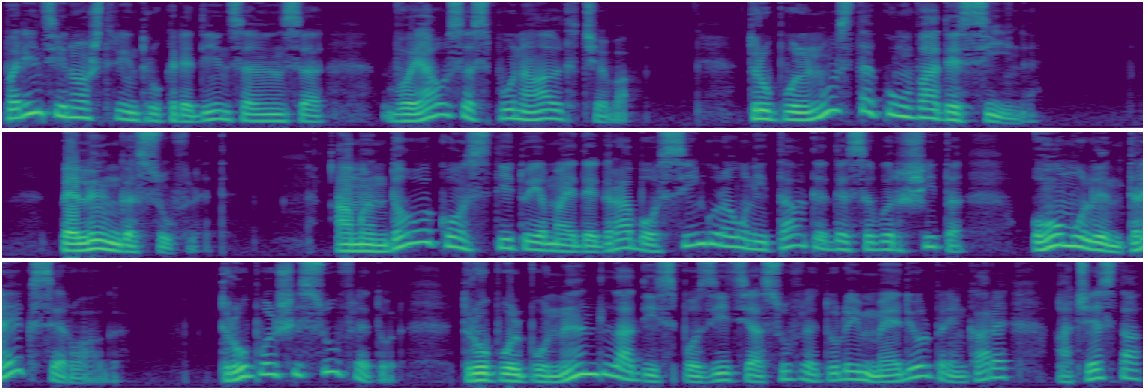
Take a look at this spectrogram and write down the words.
Părinții noștri într-o credință însă voiau să spună altceva. Trupul nu stă cumva de sine, pe lângă suflet. Amândouă constituie mai degrabă o singură unitate desăvârșită. Omul întreg se roagă, trupul și sufletul, trupul punând la dispoziția sufletului mediul prin care acesta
